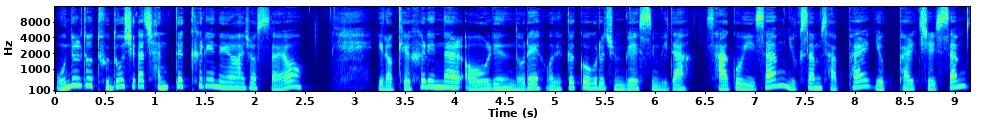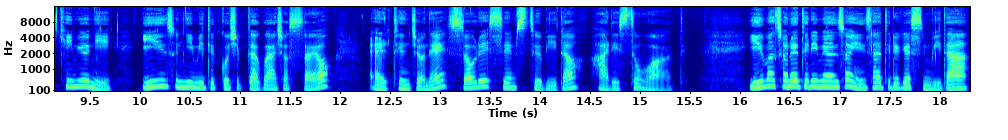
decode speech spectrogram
오늘도 두 도시가 잔뜩 흐리네요 하셨어요. 이렇게 흐린 날 어울리는 노래 오늘 끝곡으로 준비했습니다. 4923-6348-6873 김윤희, 이인수님이 듣고 싶다고 하셨어요. 엘튼 존의 Sorry Seems to be the Hardest Word. 이 음악 전해드리면서 인사드리겠습니다.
